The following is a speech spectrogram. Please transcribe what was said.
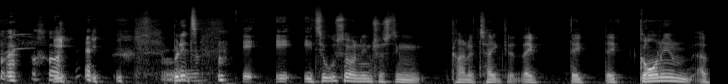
but it's it, it, it's also an interesting kind of take that they've they they've gone in a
